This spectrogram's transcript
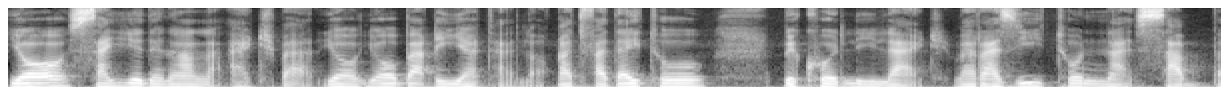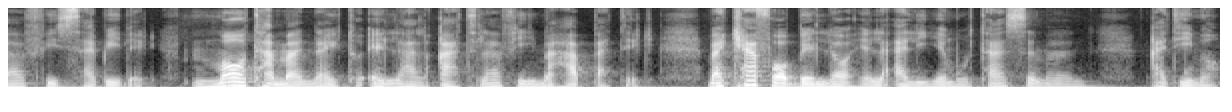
یا سیدنا اکبر یا یا بقیت الله. قد فدیتو به کلی لک و رزیت سبب فی سبیلک. ما تمنیت الا القتل فی محبتک. و کفا بالله العلی متسما قدیما.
